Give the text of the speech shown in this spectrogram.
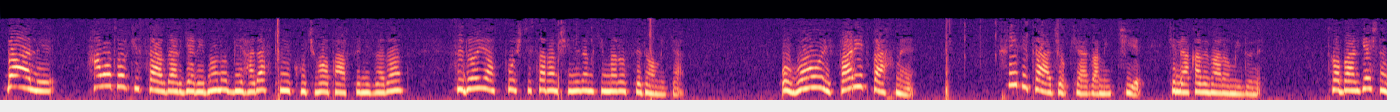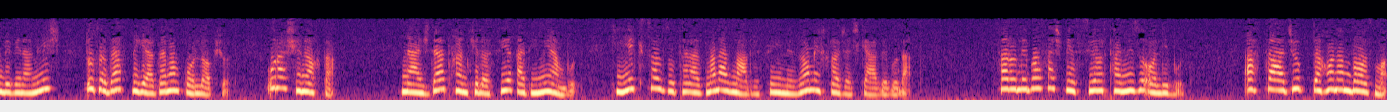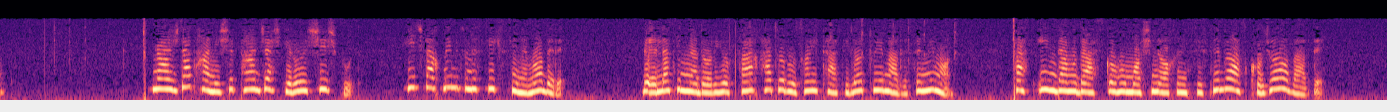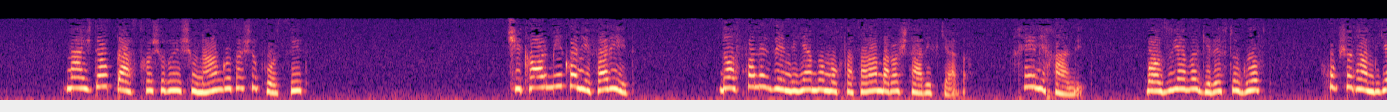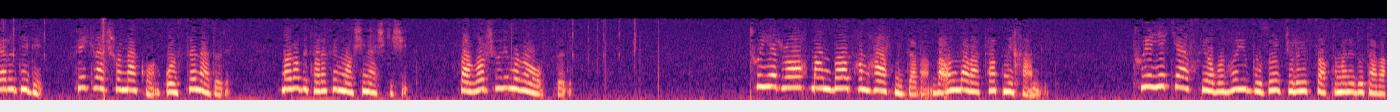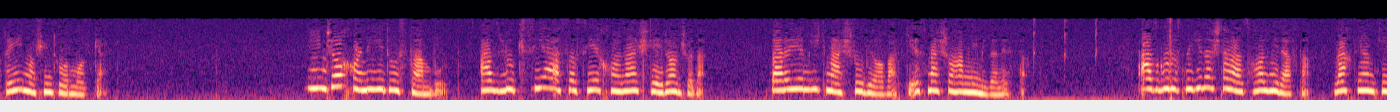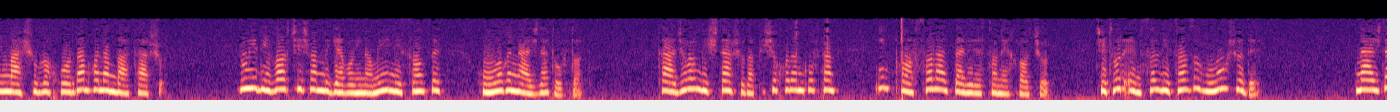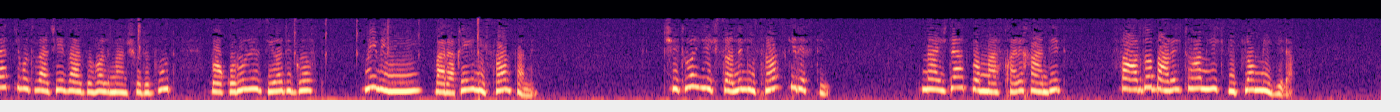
بله همانطور که سردرگریبان و بی هدف توی کوچه ها پرسه می زدن صدایی از پشت سرم شنیدم که مرا صدا می کرد اوهوی فرید بخمه خیلی تعجب کردم این کیه که لقب مرا می‌دونه. تا برگشتم ببینمش دو تا دست به گردنم قلاب شد. او را شناختم. نجدت قدیمی هم بود که یک سال زودتر از من از مدرسه نظام اخراجش کرده بودند. سر و لباسش بسیار تمیز و عالی بود. از تعجب دهانم باز ماند. نجدت همیشه پنجش گروه شش بود. هیچ وقت نمی‌تونست یک سینما بره. به علت نداری و فقر حتی روزهای تعطیلات توی مدرسه میماند. پس این دم و دستگاه و ماشین آخرین سیستم رو از کجا آورده؟ نجدت دستهاش روی شونه گذاشت و پرسید. چی کار می‌کنی فرید؟ داستان زندگیم رو مختصرا براش تعریف کردم. خیلی خندید. بازویم را گرفت و گفت خوب شد همدیگر رو دیدیم. فکرش رو نکن قصه نداره. مرا به طرف ماشینش کشید. سوار شدیم و راه افتادیم. توی راه من باز هم حرف می زدم و اون مرتب می خندید. توی یکی از خیابانهای بزرگ جلوی ساختمان دو طبقه ماشین ترمز کرد. اینجا خانه دوستم بود. از لوکسی اساسی خانهش حیران شدم. برایم یک مشروبی آورد که اسمش رو هم نمی‌دانستم از گرسنگی داشتم از حال می‌رفتم. وقتی هم که این مشروب را خوردم حالم بدتر شد. روی دیوار چشمم به گواهینامه لیسانس حقوق نجدت افتاد. تعجبم بیشتر شد و پیش خودم گفتم این پارسال از دبیرستان اخراج شد. چطور امسال لیسانس حقوق شده؟ نجدت که متوجه وضع حال من شده بود با غرور زیادی گفت می‌بینی؟ ورقه لیسانسمه. چطور یک ساله لیسانس گرفتی؟ نجدت با مسخره خندید فردا برای تو هم یک دیپلم می‌گیرم.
